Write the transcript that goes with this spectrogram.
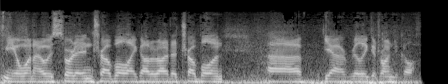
you know, when I was sort of in trouble, I got it out of trouble, and uh, yeah, really good run to golf.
